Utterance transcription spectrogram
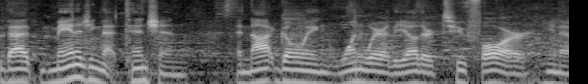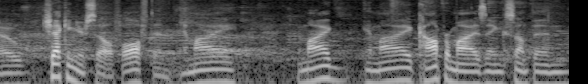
that managing that tension and not going one way or the other too far, you know, checking yourself often. Am I am I am I compromising something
